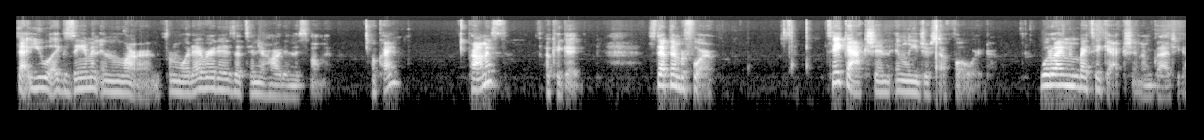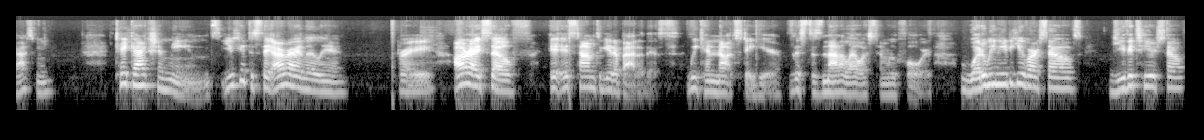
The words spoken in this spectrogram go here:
that you will examine and learn from whatever it is that's in your heart in this moment. Okay? Promise? Okay, good. Step number four take action and lead yourself forward. What do I mean by take action? I'm glad you asked me. Take action means you get to say, All right, Lillian, right? All right, self, it's time to get up out of this. We cannot stay here. This does not allow us to move forward. What do we need to give ourselves? Give it to yourself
